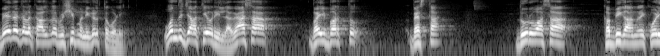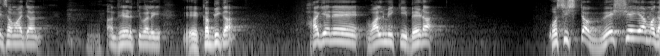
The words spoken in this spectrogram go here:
ವೇದಗಳ ಕಾಲದ ಋಷಿಮನಿಗಳು ತಗೊಳ್ಳಿ. ಒಂದು ಜಾತಿಯವರಿಲ್ಲ. ವ್ಯಾಸ ಬೈ ಬರ್ತ್ ಬೆಸ್ತ ದೂರ್ವಾಸ ಕಬ್ಬಿಗ ಅಂದರೆ ಕೋಳಿ ಸಮಾಜ ಅಂತ ಹೇಳ್ತೀವಲ್ಲ ಕಬ್ಬಿಗ. ಹಾಗೆಯೇ ವಾಲ್ಮೀಕಿ ಬೇಡ. ವಸಿಷ್ಠ ವೇಶ್ಯೆಯ ಮಗ.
